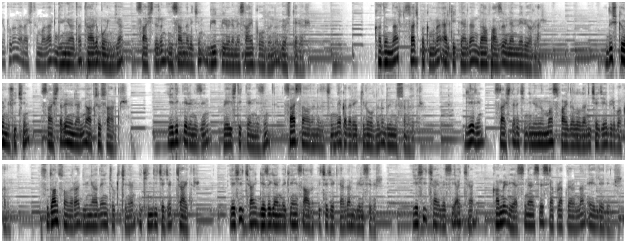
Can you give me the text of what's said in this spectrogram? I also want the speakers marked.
Speaker 1: Yapılan araştırmalar dünyada tarih boyunca saçların insanlar için büyük bir öneme sahip olduğunu gösteriyor. Kadınlar saç bakımına erkeklerden daha fazla önem veriyorlar. Dış görünüş için saçlar en önemli aksesuardır. Yediklerinizin ve içtiklerinizin saç sağlığınız için ne kadar etkili olduğunu duymuşsunuzdur. Gelin saçlar için inanılmaz faydalı olan içeceğe bir bakalım. Sudan sonra dünyada en çok içilen ikinci içecek çaydır. Yeşil çay gezegendeki en sağlıklı içeceklerden birisidir. Yeşil çay ve siyah çay Camellia sinensis yapraklarından elde edilir.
